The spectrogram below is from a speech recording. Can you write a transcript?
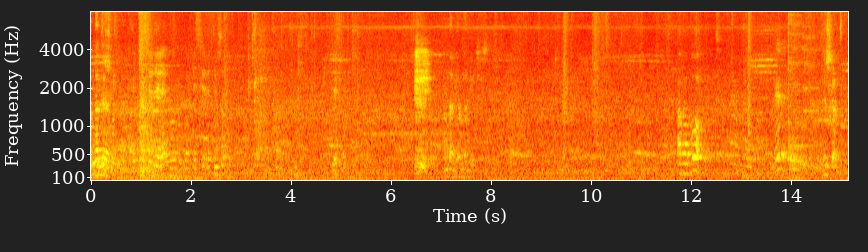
అందరు తీసుకోండి అందరికి అందరికి ఇచ్చేసి బాబు తీసుకోండి సార్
